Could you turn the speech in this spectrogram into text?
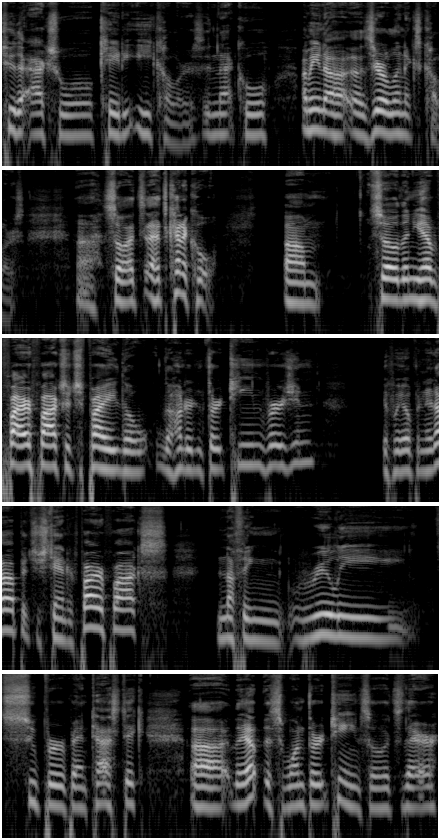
to the actual KDE colors. Isn't that cool? I mean, uh, uh Xero Linux colors. Uh, so that's that's kind of cool. Um, so then you have Firefox, which is probably the the 113 version. If we open it up, it's your standard Firefox. Nothing really super fantastic. Uh, yep, it's 113, so it's there.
